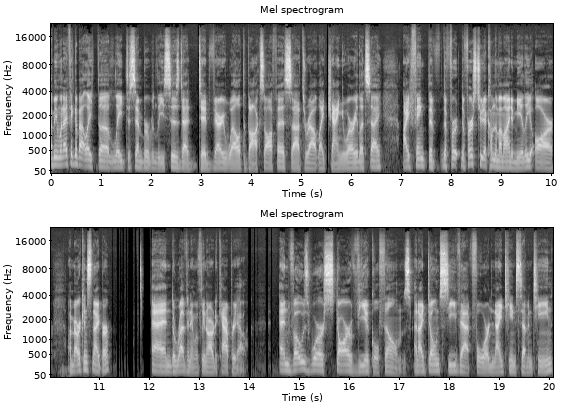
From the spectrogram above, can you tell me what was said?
I mean, when I think about like the late December releases that did very well at the box office uh, throughout like January, let's say, I think the the, fir- the first two that come to my mind immediately are American Sniper and The Revenant with Leonardo DiCaprio. And those were star vehicle films. And I don't see that for 1917,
